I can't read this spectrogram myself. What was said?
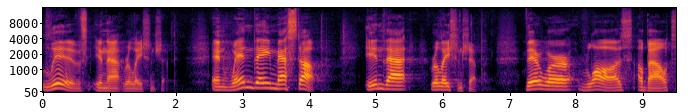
live in that relationship. And when they messed up in that relationship, there were laws about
